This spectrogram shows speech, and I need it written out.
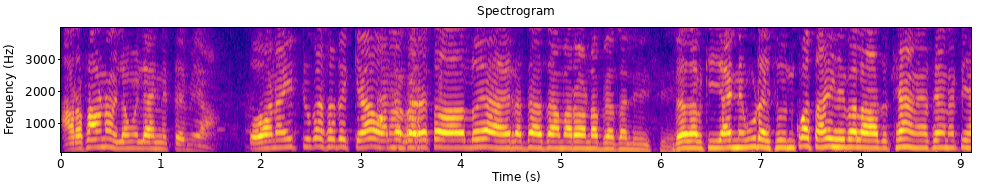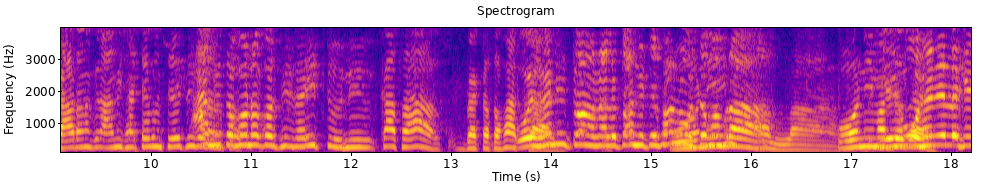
আর পাওনা হইলাম হইলে আইনে টাইমিয়া ওহনা একটু কাছে দেখে অন্য ঘরে তো লই আয় দাদা আমার অন্য বেজালি হইছে। বেজাল কি আইনে উড়াইছুন? কথাই হে বেলা থ্যাং থ্যাং টি হাডান করে আমি ষাটটা আমি তো মনে করছি যে একটু নি কাঁচা ব্যাগটা তো ফাঁকা। ওই তো হইতাম আমরা। আল্লাহ। মাঝে লাগি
